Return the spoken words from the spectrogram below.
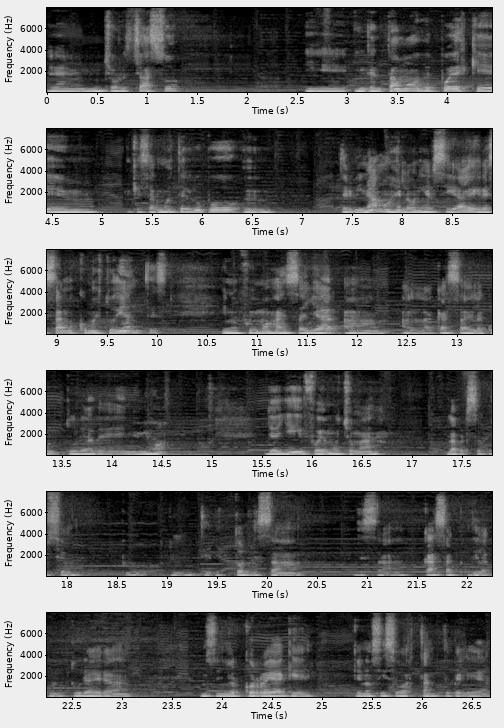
eh, mucho rechazo, y intentamos después que, que se armó este grupo, eh, terminamos en la universidad, egresamos como estudiantes y nos fuimos a ensayar a, a la Casa de la Cultura de Ñuñoa. Y allí fue mucho más la persecución el director de esa, de esa casa de la cultura era un señor Correa que, nos hizo bastante pelea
